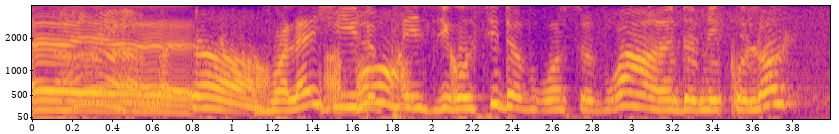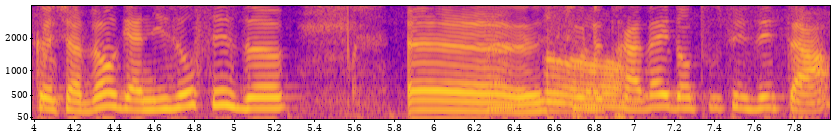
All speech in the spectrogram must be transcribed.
Euh, Ah, voilà, j'ai Ah eu bon? le plaisir aussi de vous recevoir un de mes colloques que j'avais organisé au CESE. euh, sur le travail dans tous ces états.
